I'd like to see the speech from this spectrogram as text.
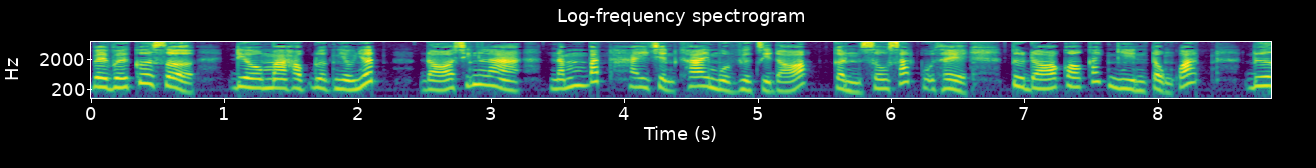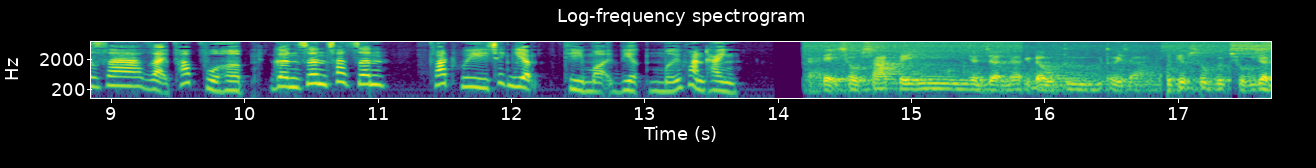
về với cơ sở, điều mà học được nhiều nhất đó chính là nắm bắt hay triển khai một việc gì đó cần sâu sát cụ thể, từ đó có cách nhìn tổng quát, đưa ra giải pháp phù hợp, gần dân sát dân, phát huy trách nhiệm thì mọi việc mới hoàn thành để sâu sát với nhân dân thì đầu tư thời gian tiếp xúc với xuống dân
